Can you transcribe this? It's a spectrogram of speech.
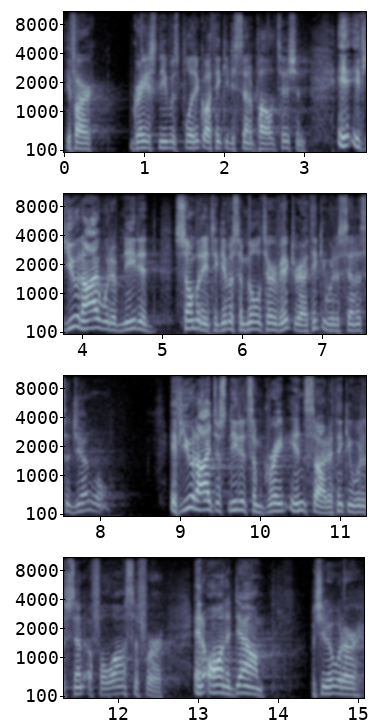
if our greatest need was political, I think he just sent a politician. If you and I would have needed somebody to give us a military victory, I think he would have sent us a general. If you and I just needed some great insight, I think he would have sent a philosopher and on and down. But you know what our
